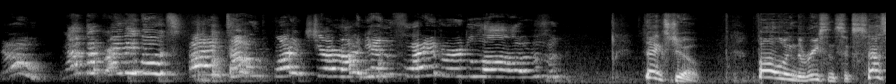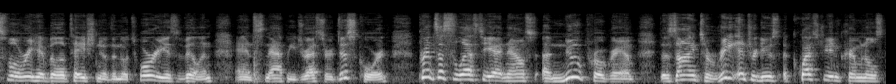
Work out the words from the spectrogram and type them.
No! Not the gravy boots! I don't want your onion-flavored love! Thanks, Joe. Following the recent successful rehabilitation of the notorious villain and snappy dresser Discord, Princess Celestia announced a new program designed to reintroduce equestrian criminals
